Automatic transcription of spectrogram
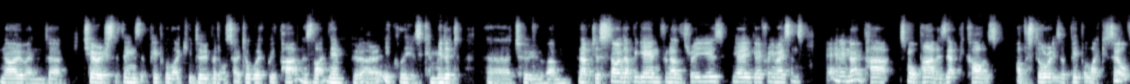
know, and uh, cherish the things that people like you do, but also to work with partners like them who are equally as committed uh, to. Um, and I've just signed up again for another three years. Yeah, go Freemasons. And in no part, small part, is that because of the stories of people like yourself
